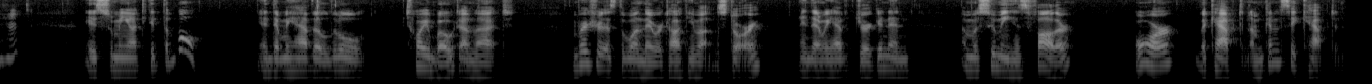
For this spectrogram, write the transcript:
Mhm. is swimming out to get the ball. And then we have the little toy boat. I'm not. I'm pretty sure that's the one they were talking about in the story. And then we have Jurgen and I'm assuming his father, or the captain. I'm gonna say captain.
